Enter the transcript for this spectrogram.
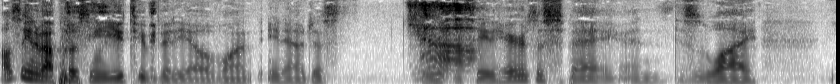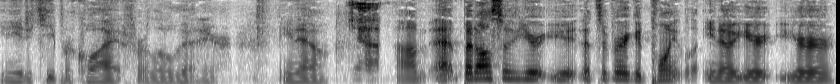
I was thinking about posting a YouTube video of one, you know, just so you can see here's a spay, and this is why you need to keep her quiet for a little bit here, you know. Yeah. Um, uh, but also, you're, you that's a very good point. You know, you're you're.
